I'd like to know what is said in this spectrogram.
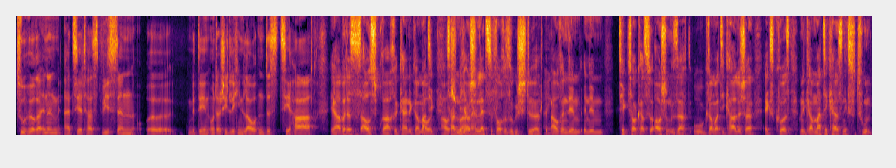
ZuhörerInnen erzählt hast, wie es denn äh, mit den unterschiedlichen Lauten des CH Ja, aber das ist Aussprache, keine Grammatik. Au- das hat mich auch schon letzte Woche so gestört. Auch in dem, in dem TikTok hast du auch schon gesagt, oh, grammatikalischer Exkurs. Mit Grammatik hat es nichts zu tun.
